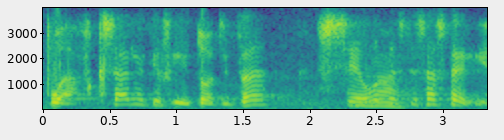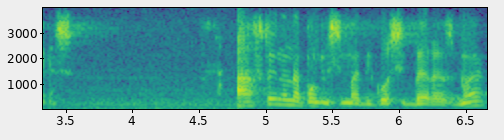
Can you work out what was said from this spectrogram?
που αυξάνει τη θνητότητα σε όλες τις ασθένειες. Αυτό είναι ένα πολύ σημαντικό συμπέρασμα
